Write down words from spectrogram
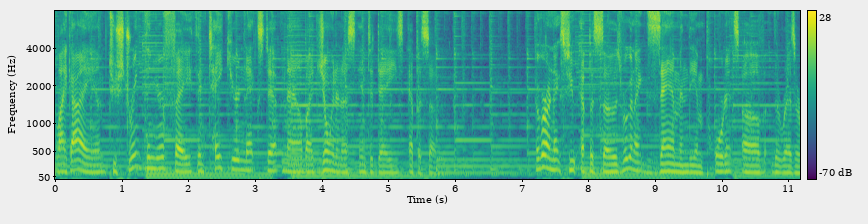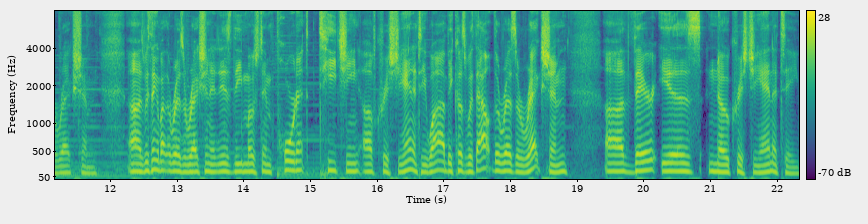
like I am, to strengthen your faith and take your next step now by joining us in today's episode. Over our next few episodes, we're going to examine the importance of the resurrection. Uh, as we think about the resurrection, it is the most important teaching of Christianity. Why? Because without the resurrection, uh, there is no Christianity.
